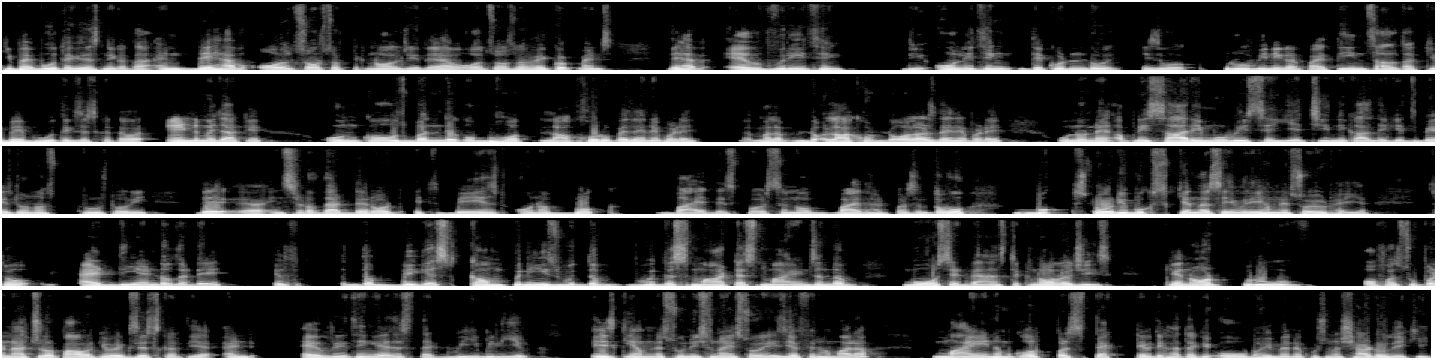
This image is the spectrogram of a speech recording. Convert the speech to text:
कि भाई भूत एग्जिस्ट नहीं करता। And they have all sorts of technology they have all sorts of equipments they have everything the only thing they couldn't do is वो prove ही नहीं कर पाए तीन साल तक कि भाई भूत एग्जिस्ट करता है। और एंड में जाके उनको उस बंदे को बहुत लाखों रुपए देने पड़े। मतलब लाखों डॉलर्स देने पड़े। उन्होंने अपनी सारी मूवीज़ से ये चीज़ निकाल दी कि it's based on a true story they instead of that they wrote it's based on a book by this person और बाय दैट पर्सन तो वो बुक स्टोरी बुक्स के अंदर से वाली हमने स्टोरी उठाई है। So at the end of the day if the biggest companies with the with the smartest minds and the most advance technologies cannot prove of a supernatural power की वो exist करती है। And everything else that we believe is कि हमने सुनी सुनाई stories या फिर हमारा माइंड हमको परस्पेक्टिव दिखाता है कि ओ भाई, मैंने कुछ ना शेडो देखी।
